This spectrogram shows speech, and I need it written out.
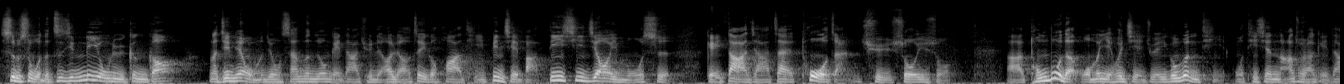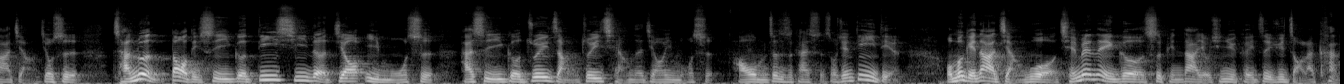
是不是我的资金利用率更高？那今天我们就用三分钟给大家去聊一聊这个话题，并且把低息交易模式给大家再拓展去说一说。啊，同步的我们也会解决一个问题，我提前拿出来给大家讲，就是缠论到底是一个低息的交易模式，还是一个追涨追强的交易模式？好，我们正式开始。首先第一点，我们给大家讲过前面那个视频，大家有兴趣可以自己去找来看。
